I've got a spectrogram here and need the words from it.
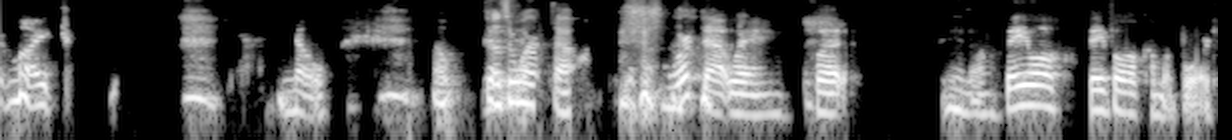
I'm like, no. No, doesn't work that. It doesn't work that way. But you know, they all they've all come aboard.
